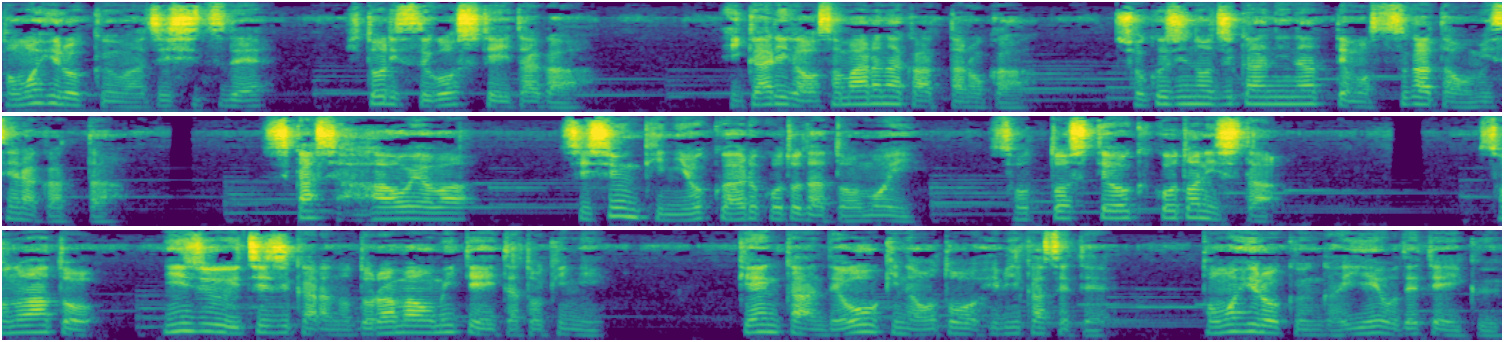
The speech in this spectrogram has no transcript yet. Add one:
智弘くんは自室で一人過ごしていたが、怒りが収まらなかったのか、食事の時間になっても姿を見せなかった。しかし母親は、思春期によくあることだと思い、そっとしておくことにした。その後、21時からのドラマを見ていた時に、玄関で大きな音を響かせて、智弘くんが家を出ていく。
